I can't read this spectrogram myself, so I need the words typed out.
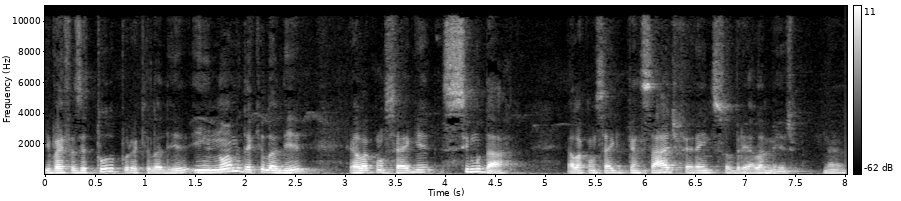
e vai fazer tudo por aquilo ali, e em nome daquilo ali, ela consegue se mudar, ela consegue pensar diferente sobre ela mesma. Né?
